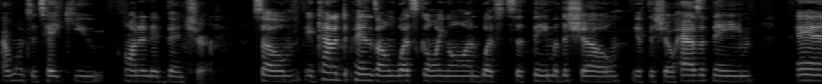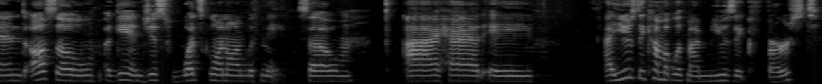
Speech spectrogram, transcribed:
I want to take you on an adventure. So it kind of depends on what's going on, what's the theme of the show, if the show has a theme, and also, again, just what's going on with me. So I had a, I usually come up with my music first.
